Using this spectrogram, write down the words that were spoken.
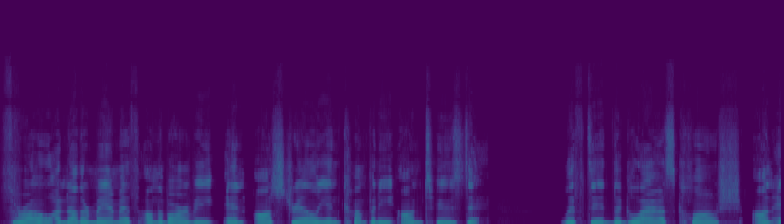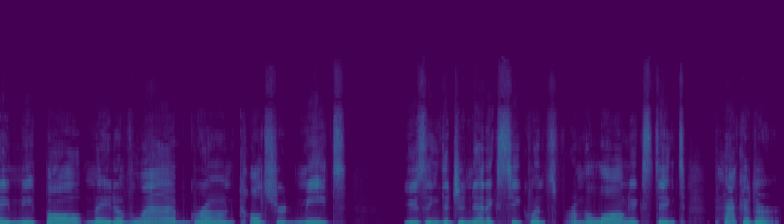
Throw another mammoth on the Barbie. An Australian company on Tuesday lifted the glass cloche on a meatball made of lab grown cultured meat using the genetic sequence from the long extinct pachyderm,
